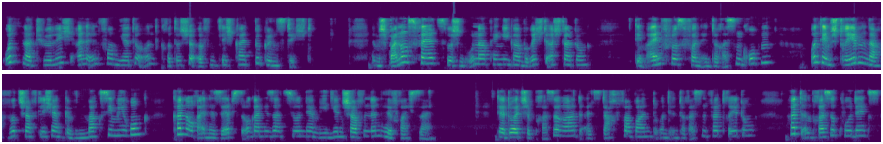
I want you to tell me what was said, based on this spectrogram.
und natürlich eine informierte und kritische Öffentlichkeit begünstigt. Im Spannungsfeld zwischen unabhängiger Berichterstattung, dem Einfluss von Interessengruppen und dem Streben nach wirtschaftlicher Gewinnmaximierung kann auch eine Selbstorganisation der Medienschaffenden hilfreich sein. Der Deutsche Presserat als Dachverband und Interessenvertretung hat im Pressekodex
